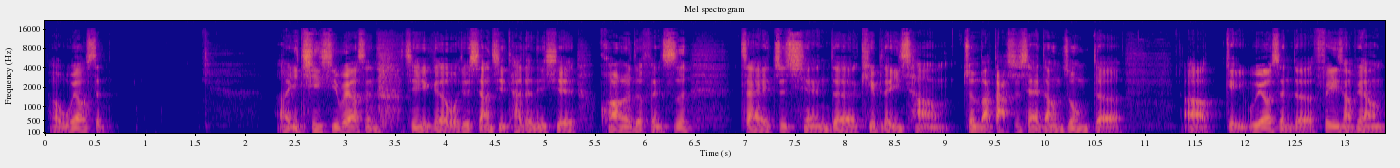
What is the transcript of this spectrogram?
呃 Wilson。啊，一提起 Wilson 这个，我就想起他的那些狂热的粉丝，在之前的 Keep 的一场尊巴大师赛当中的啊，给 Wilson 的非常非常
